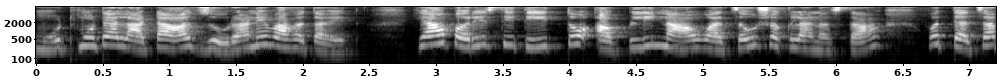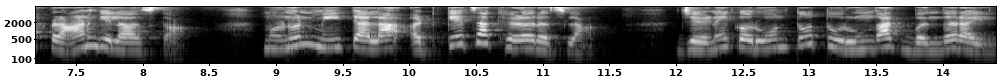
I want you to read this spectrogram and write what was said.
मोठमोठ्या लाटा जोराने वाहत आहेत. ह्या परिस्थितीत तो आपली नाव वाचवू शकला नसता व त्याचा प्राण गेला असता. म्हणून मी त्याला अटकेचा खेळ रचला. जेणेकरून तो तुरुंगात बंद राहील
